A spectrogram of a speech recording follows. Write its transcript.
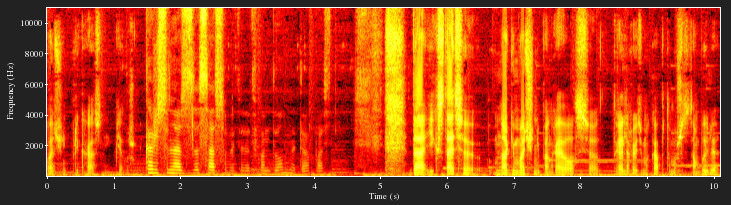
очень прекрасной девушкой. Кажется, нас засасывает этот фандом, это опасно. Да, и, кстати, многим очень не понравился трейлер Ведьмака, потому что там были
